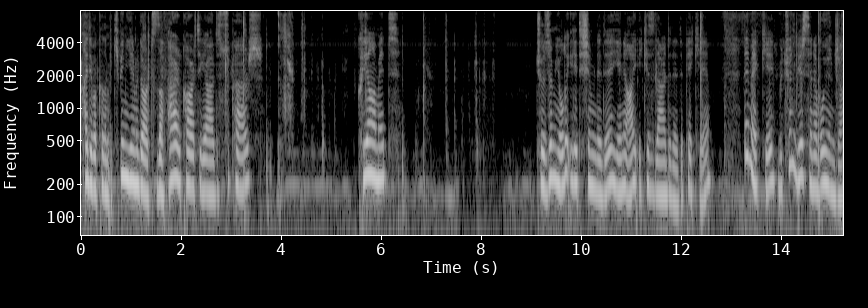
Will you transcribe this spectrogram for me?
Hadi bakalım 2024 zafer kartı geldi. Süper. Kıyamet. Çözüm yolu iletişim dedi. Yeni ay ikizlerde dedi. Peki. Demek ki bütün bir sene boyunca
